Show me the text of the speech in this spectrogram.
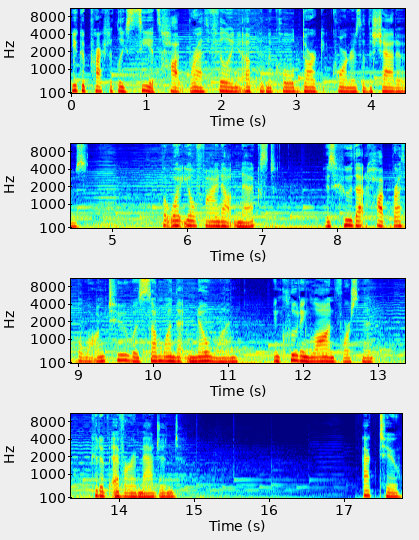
You could practically see its hot breath filling up in the cold, dark corners of the shadows. But what you'll find out next is who that hot breath belonged to was someone that no one, including law enforcement, could have ever imagined. Act 2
